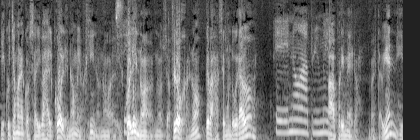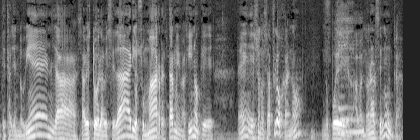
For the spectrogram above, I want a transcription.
Y escuchamos una cosa, ibas al cole, ¿no? Me imagino, ¿no? El cole no, no se afloja, ¿no? ¿Qué vas a segundo grado? Eh, no, a primero. A primero, ¿está bien? ¿Y te está yendo bien? ¿Ya sabes todo el abecedario, sumar, restar? Me imagino que ¿eh? eso no se afloja, ¿no? No puede eh, abandonarse nunca.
